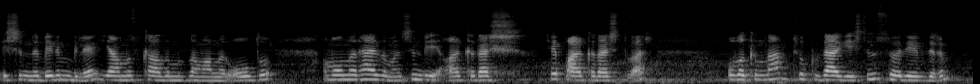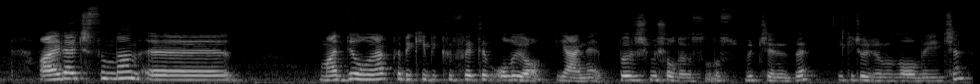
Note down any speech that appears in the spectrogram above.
eşimle benim bile yalnız kaldığımız zamanlar oldu. Ama onlar her zaman için bir arkadaş, hep arkadaştılar. O bakımdan çok güzel geçtiğini söyleyebilirim. Aile açısından eee, maddi olarak tabii ki bir külfeti oluyor. Yani bölüşmüş oluyorsunuz bütçenizi iki çocuğunuz olduğu için.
